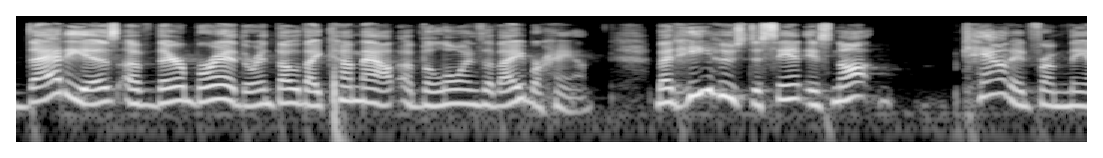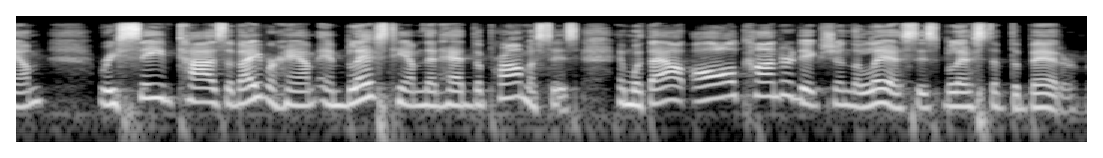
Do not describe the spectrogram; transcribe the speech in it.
that is of their brethren, though they come out of the loins of Abraham. But he whose descent is not counted from them received tithes of Abraham and blessed him that had the promises. And without all contradiction, the less is blessed of the better.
